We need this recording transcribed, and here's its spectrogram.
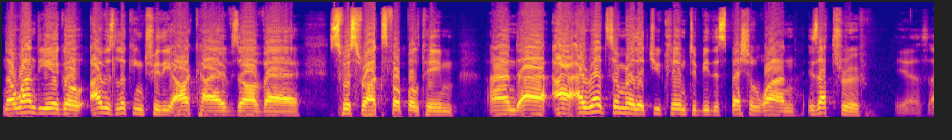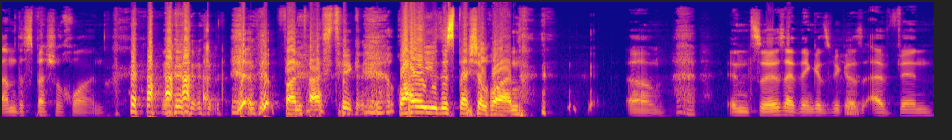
Now, Juan Diego, I was looking through the archives of uh, Swiss Rock's football team, and uh, I, I read somewhere that you claim to be the special one. Is that true? Yes, I'm the special Juan. Fantastic. Why are you the special one? Um, in Swiss, I think it's because I've been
